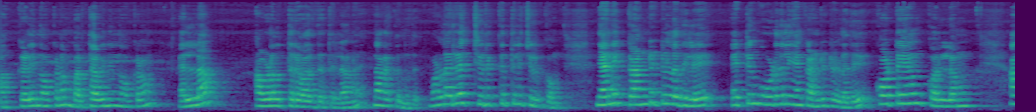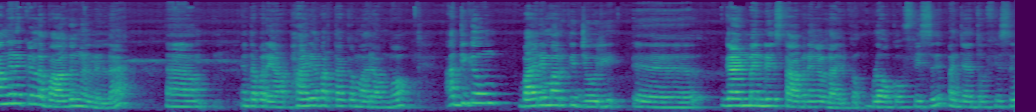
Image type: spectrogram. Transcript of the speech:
മക്കളെ നോക്കണം ഭർത്താവിനെ നോക്കണം എല്ലാം അവളെ ഉത്തരവാദിത്തത്തിലാണ് നടക്കുന്നത്. വളരെ ചുരുക്കത്തിൽ ചുരുക്കം. ഞാൻ കണ്ടിട്ടുള്ളതിൽ ഏറ്റവും കൂടുതൽ ഞാൻ കണ്ടിട്ടുള്ളത് കോട്ടയം കൊല്ലം അങ്ങനെയൊക്കെയുള്ള ഭാഗങ്ങളിലുള്ള എന്താ പറയുക ഭാര്യ ഭർത്താക്കന്മാരാകുമ്പോൾ അധികവും ഭാര്യമാർക്ക് ജോലി ഗവൺമെന്റ് സ്ഥാപനങ്ങളിലായിരിക്കും. Block office panchayat office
